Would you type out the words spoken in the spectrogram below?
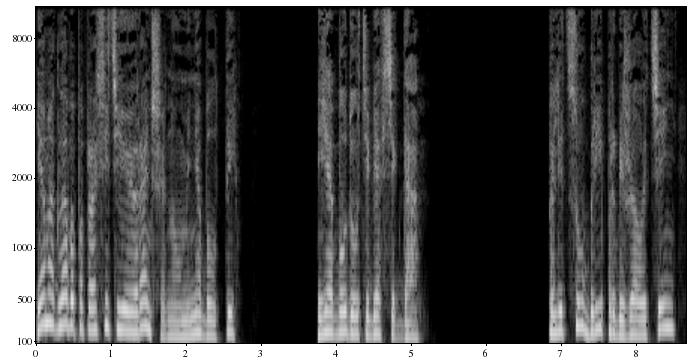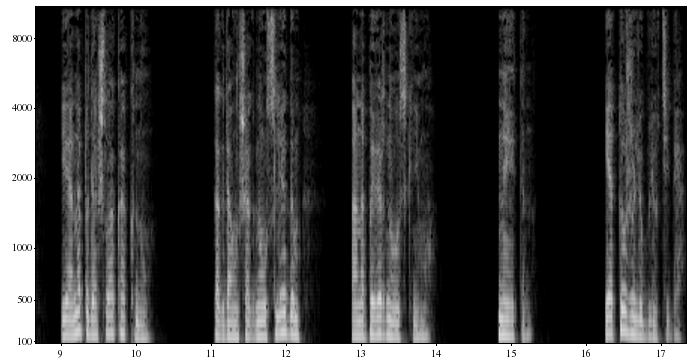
Я могла бы попросить ее раньше, но у меня был ты. Я буду у тебя всегда». По лицу Бри пробежала тень, и она подошла к окну. Когда он шагнул следом, она повернулась к нему. «Нейтан, я тоже люблю тебя».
